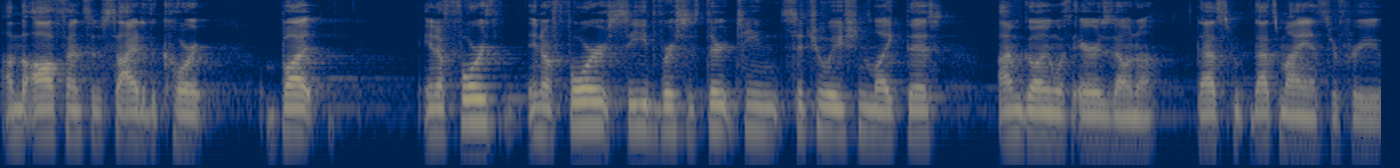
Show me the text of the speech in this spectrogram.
on the offensive side of the court, but in a fourth in a four seed versus thirteen situation like this, I'm going with Arizona. That's that's my answer for you.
